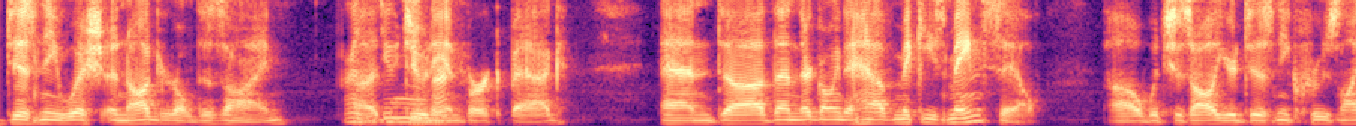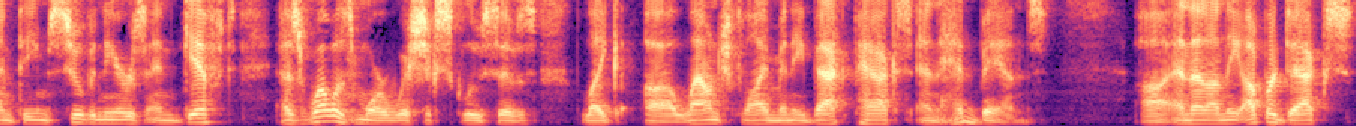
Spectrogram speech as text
Disney Wish inaugural design, For the uh, Dooney and Bourke. bag. And uh, then they're going to have Mickey's Mainsail, uh, which is all your Disney Cruise Line themed souvenirs and gift, as well as more Wish exclusives like uh, Loungefly mini backpacks and headbands. Uh, and then on the upper decks,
